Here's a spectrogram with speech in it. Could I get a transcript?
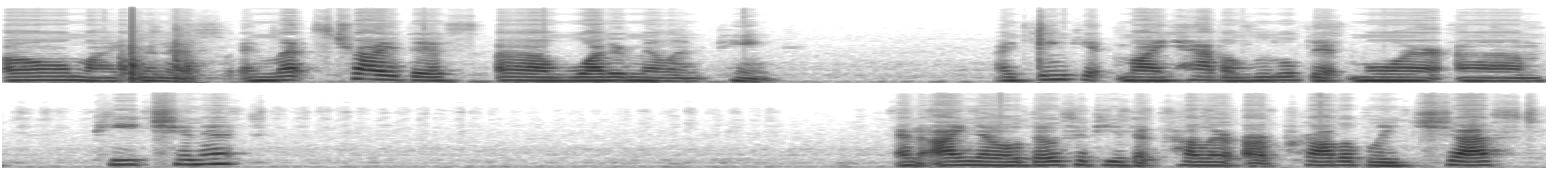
oh my goodness. And let's try this uh, watermelon pink I think it might have a little bit more um, peach in it And I know those of you that color are probably just,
